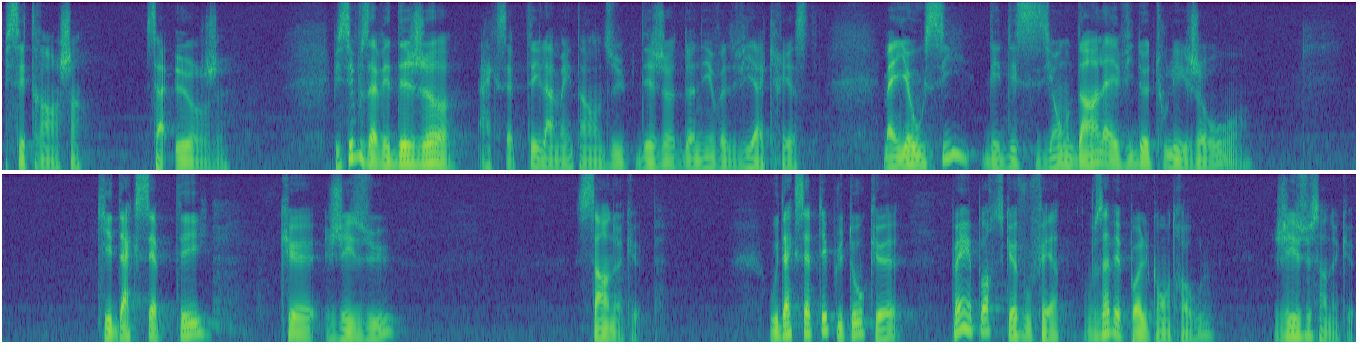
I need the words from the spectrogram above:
Puis c'est tranchant, ça urge. Puis si vous avez déjà accepté la main tendue, déjà donné votre vie à Christ, mais il y a aussi des décisions dans la vie de tous les jours qui est d'accepter que Jésus s'en occupe. Ou d'accepter plutôt que peu importe ce que vous faites, vous n'avez pas le contrôle, Jésus s'en occupe.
